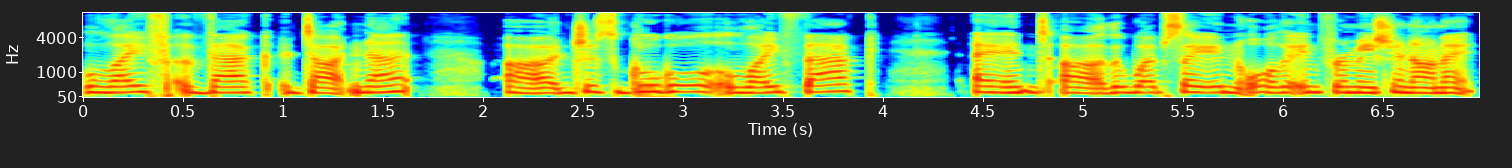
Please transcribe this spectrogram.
Lifevac.net. Uh, just Google Lifevac, and uh, the website and all the information on it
